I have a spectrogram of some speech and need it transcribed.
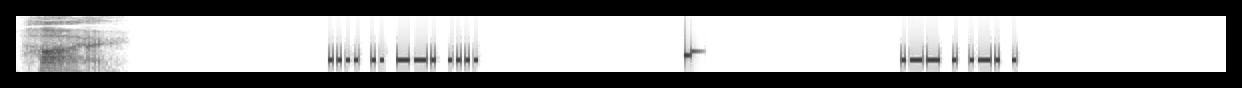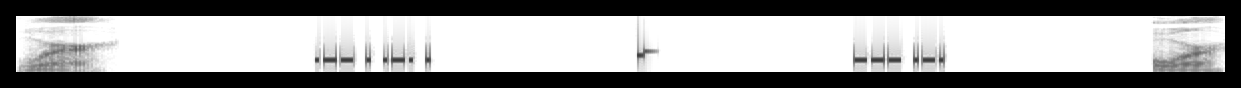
High. Were. Or.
